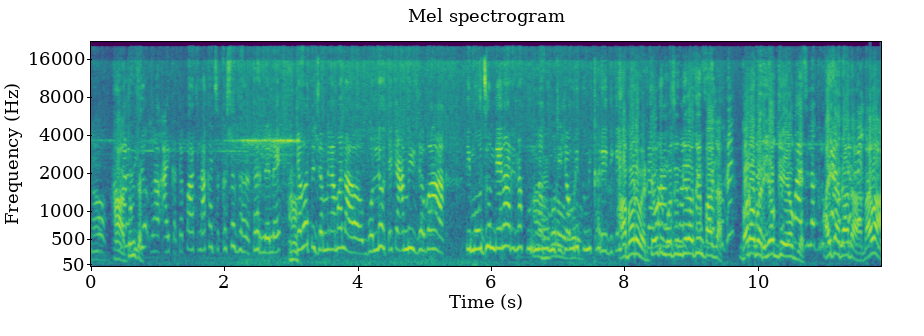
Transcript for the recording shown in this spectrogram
हा. आम्हाला तुमच्या ऐका त्या पाच लाखाचं कसं ध- ठरलेलं आहे? जेव्हा ती जमीन आम्हाला बोलले होते की आम्ही जेव्हा ती मोजून देणार आहे ना पूर्ण तुमची जेवढी तुम्ही खरेदी केली हा बरोबर. तेव्हा तेवढी आम्ही मोजून दिलं तुम्ही पाच लाख रुपये- बरोबर योग्य योग्य. पाच लाख रुपये ऐका दादा आमच्याकडे बाबा.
